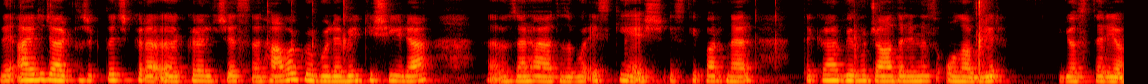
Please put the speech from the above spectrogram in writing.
Ve ayrıca arkadaşlık kılıç kra- e, kraliçesi hava grubuyla bir kişiyle özel hayatınızda bu eski eş, eski partner tekrar bir mücadeleniz olabilir gösteriyor.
